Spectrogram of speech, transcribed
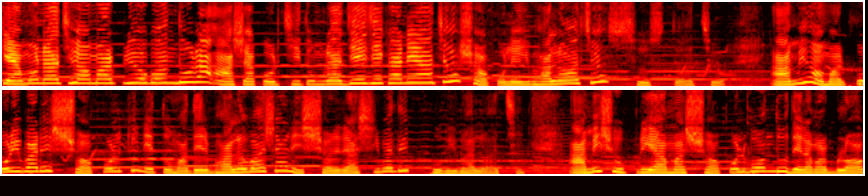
কেমন আছো আমার প্রিয় বন্ধুরা? আশা করছি তোমরা যে যেখানে আছো, সকলেই ভালো আছো, সুস্থ আছো। আমিও আমার পরিবারের সকলকে নিয়ে তোমাদের ভালোবাসার ঈশ্বরের আশীর্বাদে খুবই ভালো আছি। আমি সুপ্রিয়া, আমার সকল বন্ধুদের আমার ব্লগ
